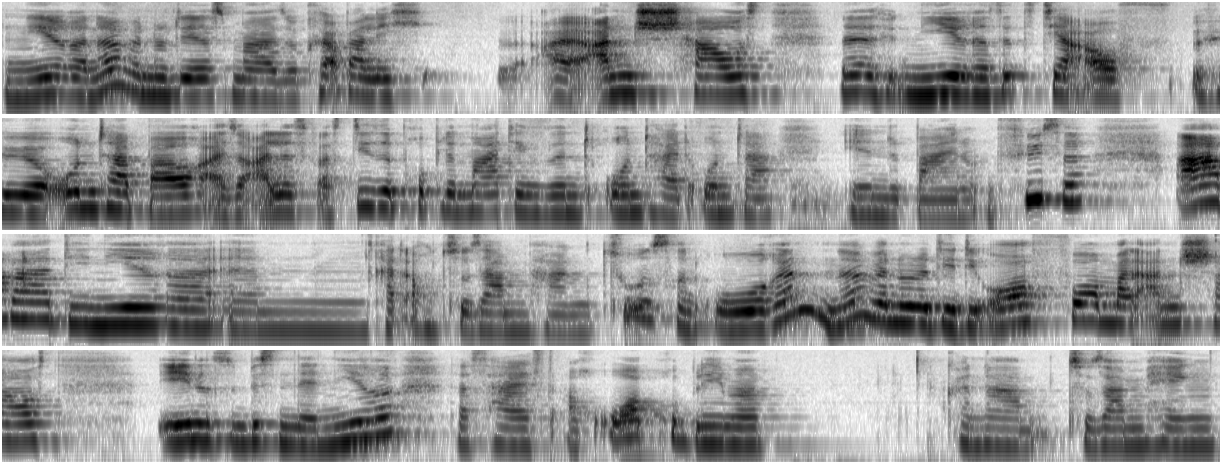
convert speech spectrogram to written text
Niere, ne, wenn du dir das mal so körperlich anschaust, ne, Niere sitzt ja auf Höhe Unterbauch, also alles, was diese Problematiken sind und halt unter in Beine und Füße. Aber die Niere ähm, hat auch einen Zusammenhang zu unseren Ohren. Ne? Wenn du dir die Ohrform mal anschaust, ähnelt es ein bisschen der Niere. Das heißt, auch Ohrprobleme können da zusammenhängen.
